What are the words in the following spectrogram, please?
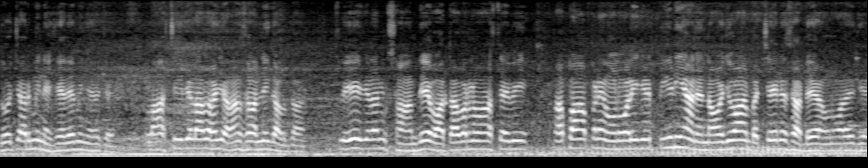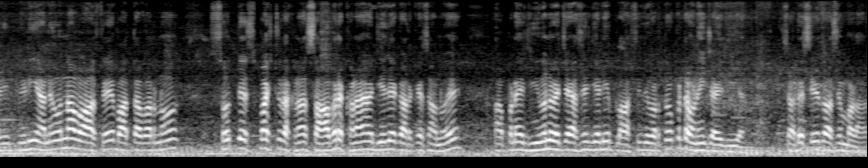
2-4 ਮਹੀਨੇ 6 ਮਹੀਨੇ ਵਿੱਚ। ਪਲਾਸਟਿਕ ਜਿਹੜਾ ਵਾ ਹਜ਼ਾਰਾਂ ਸਾਲ ਨਹੀਂ ਗਲਦਾ ਸੋ ਇਹ ਜਿਹੜਾ ਨੁਕਸਾਨਦੇਹ ਵਾਤਾਵਰਣ ਵਾਸਤੇ ਵੀ ਆਪਾਂ ਆਪਣੇ ਆਉਣ ਵਾਲੀ ਜਿਹੜੀ ਪੀੜ੍ਹੀਆਂ ਨੇ, ਨੌਜਵਾਨ ਬੱਚੇ ਨੇ ਸਾਡੇ ਆਉਣ ਵਾਲੇ ਜਿਹੜੀ ਪੀੜ੍ਹੀਆਂ ਨੇ, ਉਹਨਾਂ ਵਾਸਤੇ ਵਾਤਾਵਰਣ ਨੂੰ ਸ਼ੁੱਧ ਤੇ ਸਪਸ਼ਟ ਰੱਖਣਾ, ਸਾਫ਼ ਰੱਖਣਾ ਜਿਹਦੇ ਕਰਕੇ ਸਾਨੂੰ ਇਹ ਆਪਣੇ ਜੀਵਨ ਵਿੱਚ ਐਸੇ ਜਿਹੜੀ ਪਲਾਸਟਿਕ ਦੀ ਵਰਤੋਂ ਘਟਾਉਣੀ ਚਾਹੀਦੀ ਆ ਸਾਡੇ ਸਿਹਤ ਵਾਸਤੇ ਮਾੜਾ।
